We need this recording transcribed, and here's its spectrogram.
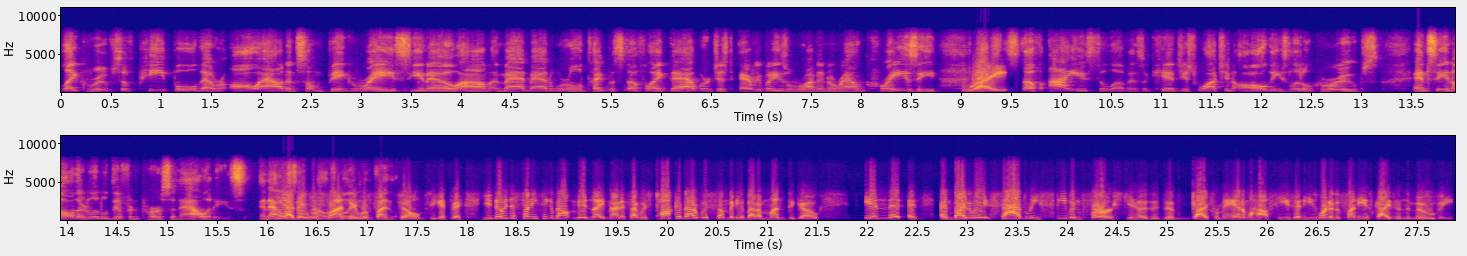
Like groups of people that were all out in some big race, you know, um, a Mad Mad World type of stuff like that, where just everybody's running around crazy. Right. Stuff I used to love as a kid, just watching all these little groups and seeing all their little different personalities. And that yeah, was they were fun. really They were fun films. You get the, you know the funny thing about Midnight Madness. I was talking about it with somebody about a month ago. In that, and, and by the way, sadly, Stephen Furst, you know the, the guy from Animal House, he's in. He's one of the funniest guys in the movie.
